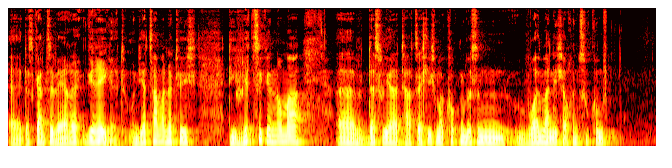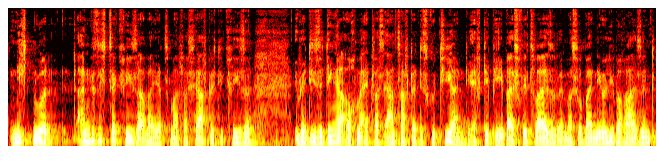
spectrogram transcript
Äh, das Ganze wäre geregelt. Und jetzt haben wir natürlich die witzige Nummer, äh, dass wir tatsächlich mal gucken müssen, wollen wir nicht auch in Zukunft nicht nur angesichts der Krise, aber jetzt mal verschärft durch die Krise, über diese Dinge auch mal etwas ernsthafter diskutieren. Die FDP beispielsweise, wenn wir so bei neoliberal sind,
